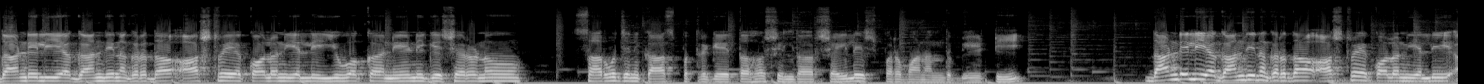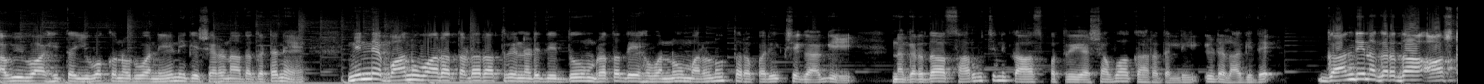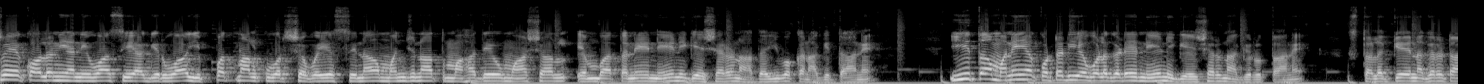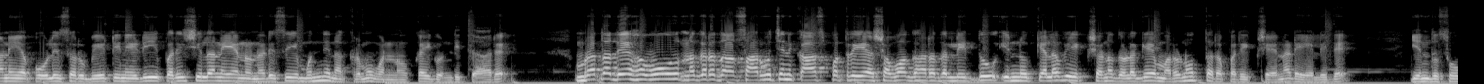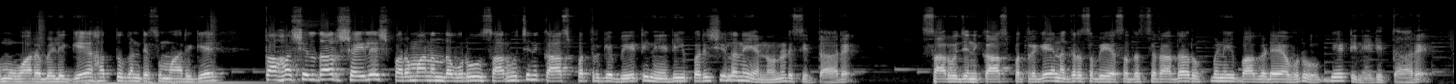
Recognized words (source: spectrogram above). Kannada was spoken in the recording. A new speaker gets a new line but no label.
ದಾಂಡೇಲಿಯ ಗಾಂಧಿನಗರದ ಆಶ್ರಯ ಕಾಲೋನಿಯಲ್ಲಿ ಯುವಕ ನೇಣಿಗೆ ಶರಣು. ಸಾರ್ವಜನಿಕ ಆಸ್ಪತ್ರೆಗೆ ತಹಶೀಲ್ದಾರ್ ಶೈಲೇಶ್ ಪರಮಾನಂದ್ ಭೇಟಿ. ದಾಂಡೇಲಿಯ ಗಾಂಧಿನಗರದ ಆಶ್ರಯ ಕಾಲೋನಿಯಲ್ಲಿ ಅವಿವಾಹಿತ ಯುವಕನೋರ್ವ ನೇಣಿಗೆ ಶರಣಾದ ಘಟನೆ ನಿನ್ನೆ ಭಾನುವಾರ ತಡರಾತ್ರಿ ನಡೆದಿದ್ದು, ಮೃತದೇಹವನ್ನು ಮರಣೋತ್ತರ ಪರೀಕ್ಷೆಗಾಗಿ ನಗರದ ಸಾರ್ವಜನಿಕ ಆಸ್ಪತ್ರೆಯ ಶವಾಗಾರದಲ್ಲಿ ಇಡಲಾಗಿದೆ. ಗಾಂಧಿನಗರದ ಆಶ್ರಯ ಕಾಲೋನಿಯ ನಿವಾಸಿಯಾಗಿರುವ ಇಪ್ಪತ್ನಾಲ್ಕು ವರ್ಷ ವಯಸ್ಸಿನ ಮಂಜುನಾಥ್ ಮಹಾದೇವ್ ಮಾಶಾಲ್ ಎಂಬಾತನೇ ನೇಣಿಗೆ ಶರಣಾದ ಯುವಕನಾಗಿದ್ದಾನೆ. ಈತ ಮನೆಯ ಕೊಠಡಿಯ ಒಳಗಡೆ ನೇಣಿಗೆ ಶರಣಾಗಿರುತ್ತಾನೆ. ಸ್ಥಳಕ್ಕೆ ನಗರ ಠಾಣೆಯ ಪೊಲೀಸರು ಭೇಟಿ ನೀಡಿ ಪರಿಶೀಲನೆಯನ್ನು ನಡೆಸಿ ಮುಂದಿನ ಕ್ರಮವನ್ನು ಕೈಗೊಂಡಿದ್ದಾರೆ. ಮೃತದೇಹವು ನಗರದ ಸಾರ್ವಜನಿಕ ಆಸ್ಪತ್ರೆಯ ಶವಾಗಾರದಲ್ಲಿದ್ದು ಇನ್ನು ಕೆಲವೇ ಕ್ಷಣದೊಳಗೆ ಮರಣೋತ್ತರ ಪರೀಕ್ಷೆ ನಡೆಯಲಿದೆ. ಎಂದು ಸೋಮವಾರ ಬೆಳಿಗ್ಗೆ ಹತ್ತು ಗಂಟೆ ಸುಮಾರಿಗೆ ತಹಶೀಲ್ದಾರ್ ಶೈಲೇಶ್ ಪರಮಾನಂದ್ ಅವರು ಸಾರ್ವಜನಿಕ ಆಸ್ಪತ್ರೆಗೆ ಭೇಟಿ ನೀಡಿ ಪರಿಶೀಲನೆಯನ್ನು ನಡೆಸಿದ್ದಾರೆ. ಸಾರ್ವಜನಿಕ ಆಸ್ಪತ್ರೆಗೆ ನಗರಸಭೆಯ ಸದಸ್ಯರಾದ ರುಕ್ಮಿಣಿ ಬಾಗಡೆ ಅವರು ಭೇಟಿ ನೀಡಿದ್ದಾರೆ.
